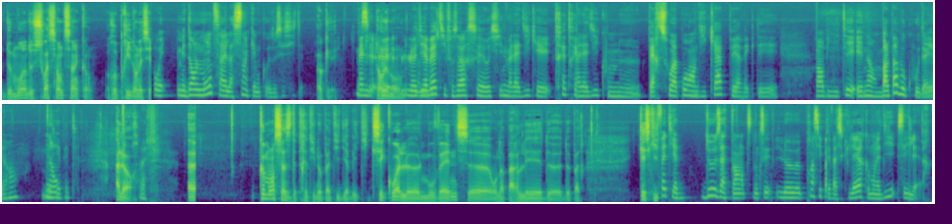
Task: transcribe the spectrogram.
de moins de 65 ans, repris dans les séries. Oui, mais dans le monde, ça est la cinquième cause de cécité. Ok. Mais le, dans le, monde. le, diabète, il faut savoir que c'est aussi une maladie qui est très très maladie qu'on ne perçoit pour handicap et avec des morbidités énormes. On ne parle pas beaucoup d'ailleurs, hein, non. diabète. Alors, euh, comment ça se rétinopathie diabétique? C'est quoi le, mouvance? Euh, On a parlé de, de Qu'est-ce qui... En fait, il y a deux atteintes. Donc, c'est le principal vasculaire, comme on l'a dit, c'est hilaire.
